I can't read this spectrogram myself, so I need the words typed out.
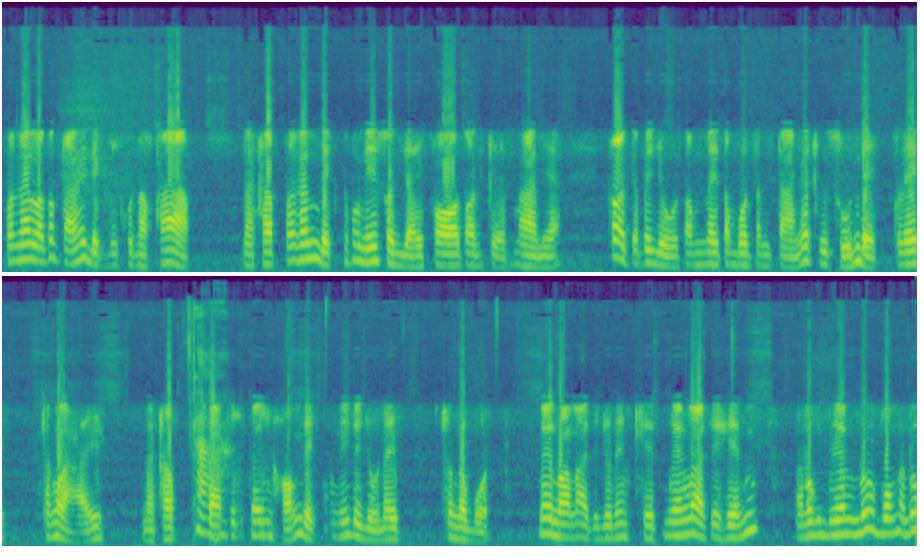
เพราะงั้นเราต้องการให้เด็กมีคุณภาพนะครับ เพราะฉะนั้นเด็กพวกนี้ส่วนใหญ่พอตอนเกิดมาเนี่ย ก็จะไปอยู่ตำในตำบลต่างๆ ก็คือศูนย์เด็กเล็ก ทั้งหลายนะครับค่ะแต่สิบเป็นของเด็กพวกนี้จะอยู่ในชนบท แน่นอนเราอาจจะอยู่ในเขตเมืองเราอาจจะเห็นโรงเรียนรูปวงอนุ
